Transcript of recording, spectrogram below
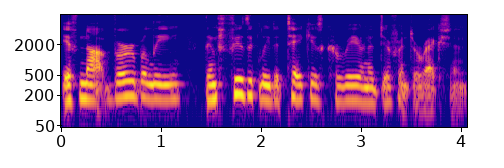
if not verbally, then physically, to take his career in a different direction.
